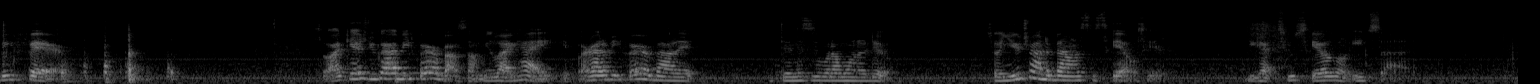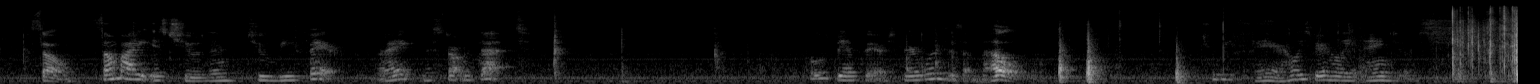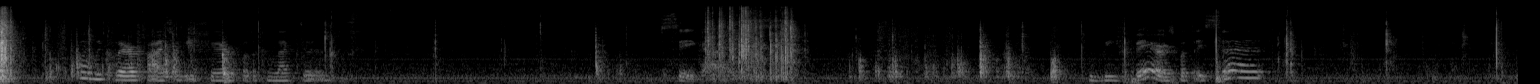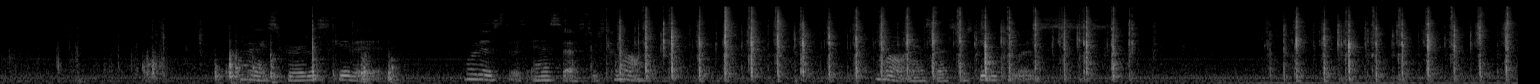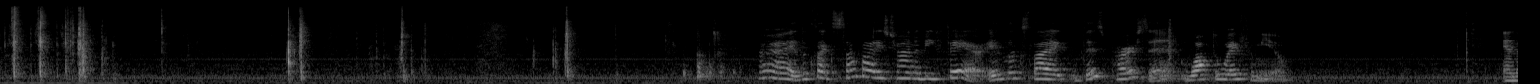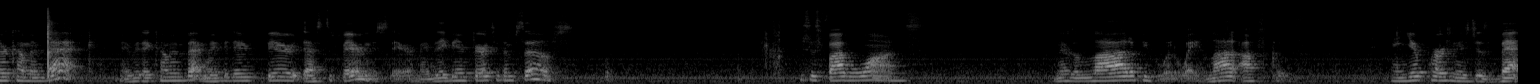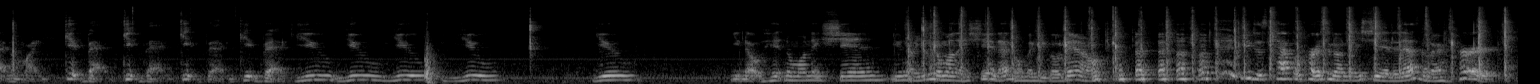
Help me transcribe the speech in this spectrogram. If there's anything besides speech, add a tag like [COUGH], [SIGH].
be fair. So I guess you gotta be fair about something. You're like, hey, if I gotta be fair about it, then this is what I wanna do. So you're trying to balance the scales here. You got two scales on each side. So somebody is choosing to be fair, right? Let's start with that. Who's being fair? Spirit, what is this about? To be fair. Holy Spirit, Holy Angels. Me clarify to be fair for the collective. Let's see, guys. To be fair is what they said. Alright, Spirit, let's get it. What is this? Ancestors, come on. Come on, ancestors, give it to us. Alright, looks like somebody's trying to be fair. It looks like this person walked away from you. And they're coming back. Maybe they're coming back. Maybe they fear that's the fairness there. Maybe they're being fair to themselves. This is Five of Wands. And there's a lot of people in the way, a lot of obstacles. And your person is just batting them like, get back, get back, get back, get back. You, you, you, you, you. You know, hitting them on their shin. You know, you hit them on their shin, that's gonna make you go down. [LAUGHS] you just tap a person on their shin and that's gonna hurt.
